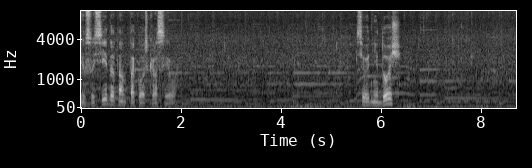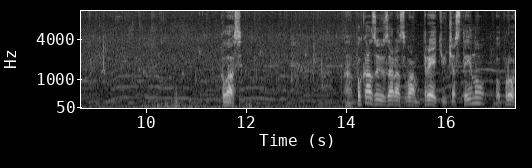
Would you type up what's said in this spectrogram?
І у сусіда там також красиво. Сьогодні дощ. Клас. Показую зараз вам третю частину про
